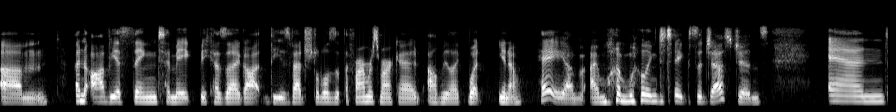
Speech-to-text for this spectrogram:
um, an obvious thing to make because I got these vegetables at the farmer's market, I'll be like, what, you know, hey, I'm, I'm, I'm willing to take suggestions. And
